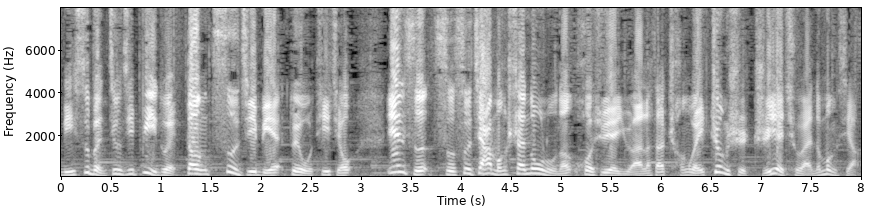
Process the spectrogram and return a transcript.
里斯本竞技 B 队等次级别队伍踢球，因此此次加盟山东鲁能，或许也圆了他成为正式职业球员的梦想。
